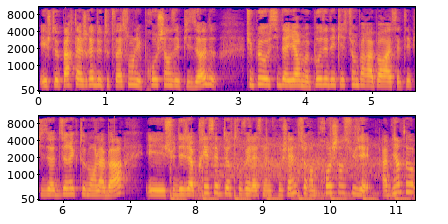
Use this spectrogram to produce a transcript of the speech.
et je te partagerai de toute façon les prochains épisodes. Tu peux aussi d'ailleurs me poser des questions par rapport à cet épisode directement là-bas. Et je suis déjà pressée de te retrouver la semaine prochaine sur un prochain sujet. À bientôt!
